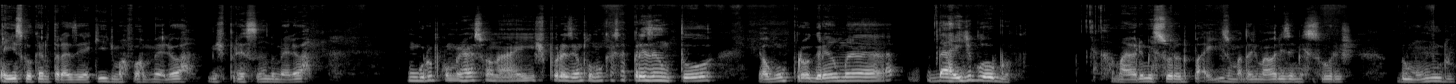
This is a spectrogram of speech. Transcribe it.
é isso que eu quero trazer aqui de uma forma melhor, me expressando melhor. Um grupo como os Racionais, por exemplo, nunca se apresentou em algum programa da Rede Globo, a maior emissora do país, uma das maiores emissoras do mundo,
